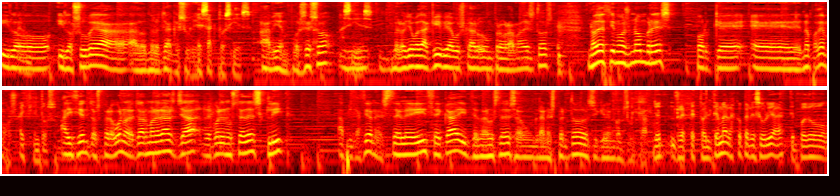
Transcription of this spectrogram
y lo, y lo sube a, a donde lo tenga que subir. Exacto, así es. Ah, bien, pues eso Así es. me lo llevo de aquí, voy a buscar un programa de estos. No decimos nombres porque eh, no podemos. Hay cientos. Hay cientos, pero bueno, de todas maneras ya recuerden ustedes, clic, aplicaciones, CLI, CK y tendrán ustedes a un gran experto si quieren consultarlo. Yo respecto al tema de las copias de seguridad, te puedo,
